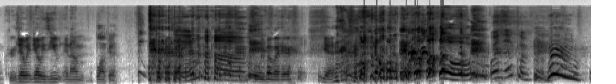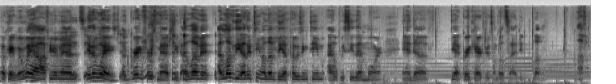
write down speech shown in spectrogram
I'm cruising. Joey, Joey's you and I'm Blanca. Yeah. Don't worry about my hair. Yeah. oh, no! where'd that come from? Woo. Okay, we're way off here, man. Either way, a great first match, dude. I love it. I love the other team. I love the opposing team. I hope we see them more. And uh, yeah, great characters on both sides, dude. Love them. Love them.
